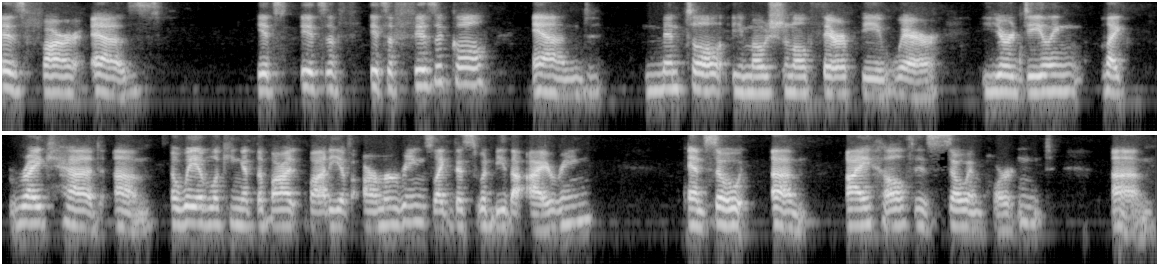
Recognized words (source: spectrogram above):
as far as it's it's a it's a physical and mental emotional therapy where you're dealing like Reich had um, a way of looking at the bod- body of armor rings, like this would be the eye ring. And so um, eye health is so important um,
